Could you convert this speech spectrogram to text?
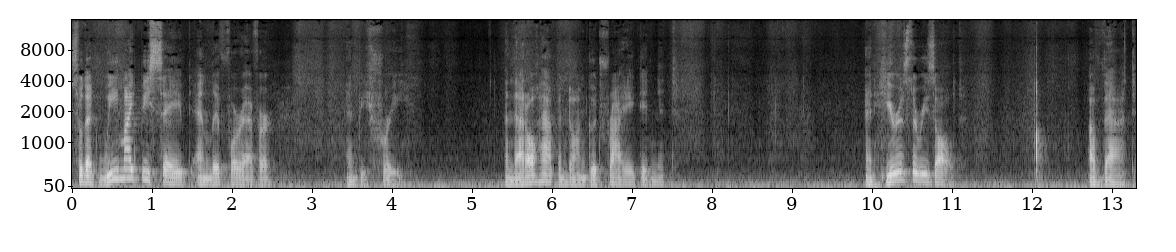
So that we might be saved and live forever and be free. And that all happened on Good Friday, didn't it? And here is the result of that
